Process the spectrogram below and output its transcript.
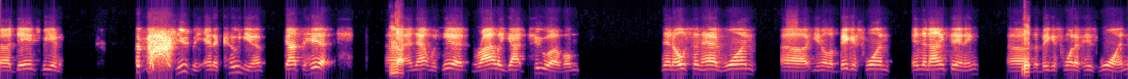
uh, Dansby, and excuse me, and Acuna got the hits, uh, no. and that was it. Riley got two of them. Then Olson had one, uh, you know, the biggest one in the ninth inning, uh, yeah. the biggest one of his one.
